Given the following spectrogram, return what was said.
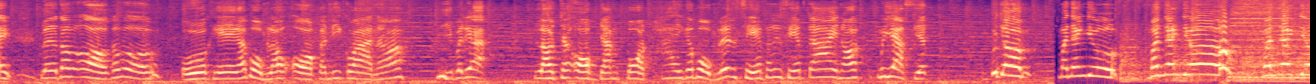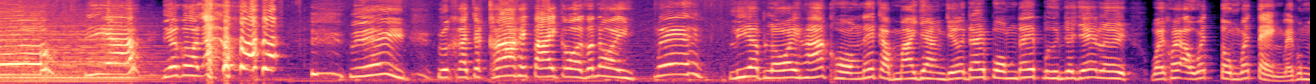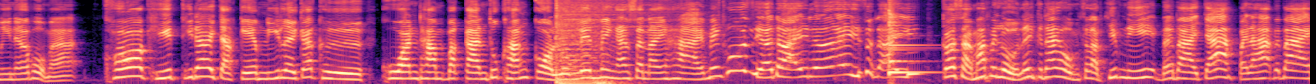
เลยต้องออกครับผมโอเคครับผมเราออกกันดีกว่าเนาะมีปะเนี่ยเราจะออกอย่างปลอดภัยครับผมเล่นเซฟเท่าที่เซฟได้เนาะไม่อยากเสียผู้ชม มันยังอยู่ มันยังอยู่ มันยังอยู่ เดี๋ยวเดี๋ยวก่อนเฮ้ยเพื่อขาจะฆ่าให้ตายก่อนซะหน่อย แม่เรียบร้อยฮะของได้กลับมาอย่างเยอะได้ปงได้ปืนเยอะแยะเลย ไว้ค่อยเอาไว้ตรงไว้แต่งอะไรพวกนี้นะครับผมฮะข้อคิดที่ได้จากเกมนี้เลยก็คือ ควรทำประกันทุกครั้งก่อนลงเล่นไม่งั้นสไนหายแม่งโคตรเสียดายเลยสไนก็สามารถไปโหลดเล่นก็ได้ผมสำหรับคลิปนี้บายบายจ้าไปละฮะบายบาย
